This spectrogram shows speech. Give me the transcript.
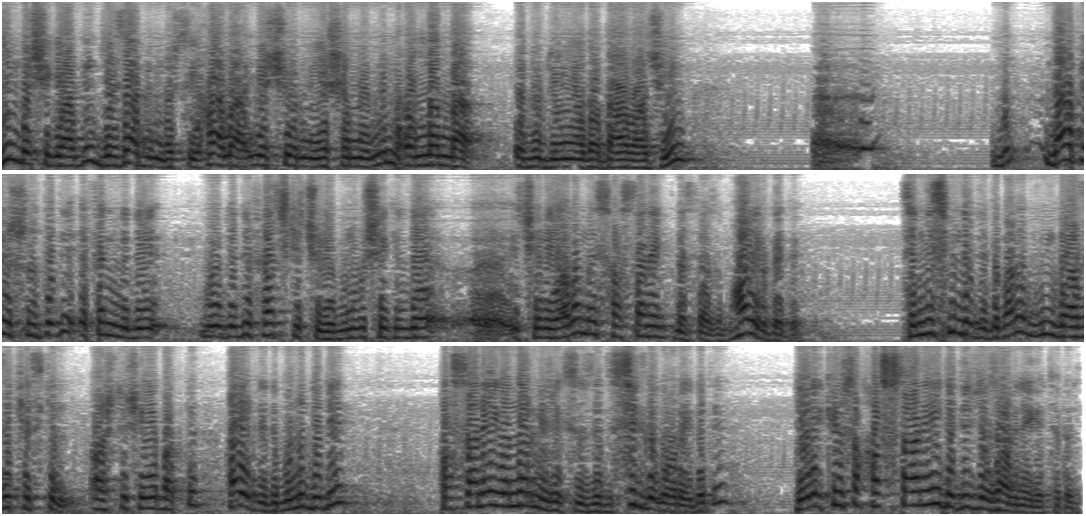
Binbaşı geldi, ceza binbaşı hala yaşıyor mu yaşamıyor mu ondan da öbür dünyada davacıyım. Ee, bu, ne yapıyorsunuz dedi, efendim dedi, bu dedi felç geçiriyor, bunu bu şekilde e, içeriye alamayız, hastaneye gitmesi lazım. Hayır dedi. Senin ismin ne dedi bana, dedim Gazi Keskin. Açtı şeye baktı, hayır dedi, bunu dedi, hastaneye göndermeyeceksiniz dedi, sil dedi orayı dedi. Gerekiyorsa hastaneyi dedi cezaevine getirin.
